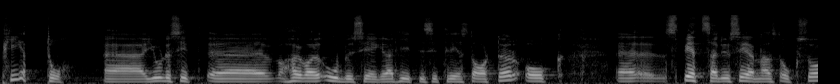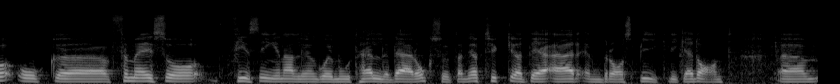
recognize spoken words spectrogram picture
Peto eh, gjorde sitt, eh, har ju varit obesegrad hittills i tre starter och eh, spetsade ju senast också och eh, för mig så finns ingen anledning att gå emot heller där också utan jag tycker att det är en bra spik likadant. Ehm,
